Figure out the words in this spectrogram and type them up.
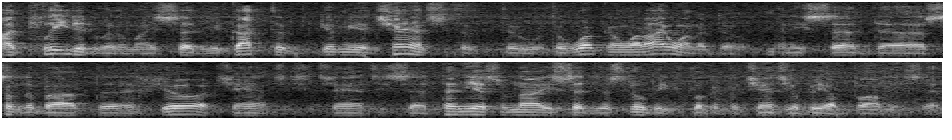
I pleaded with him. I said, you got to give me a chance to, to, to work on what I want to do. And he said uh, something about, uh, sure, chance. He said, chance. He said, ten years from now, he said, you'll still be looking for chance. You'll be a bum, he said.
